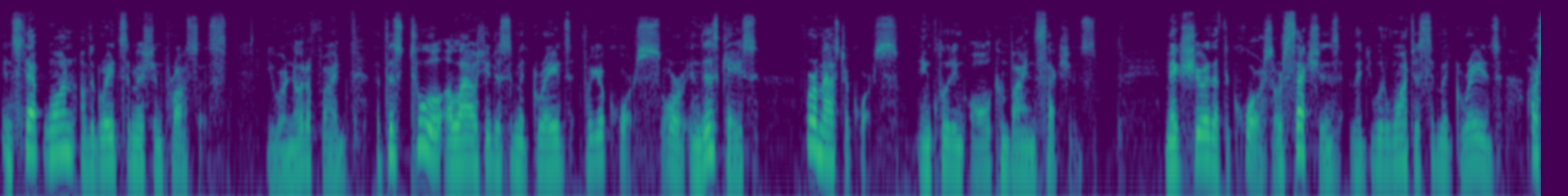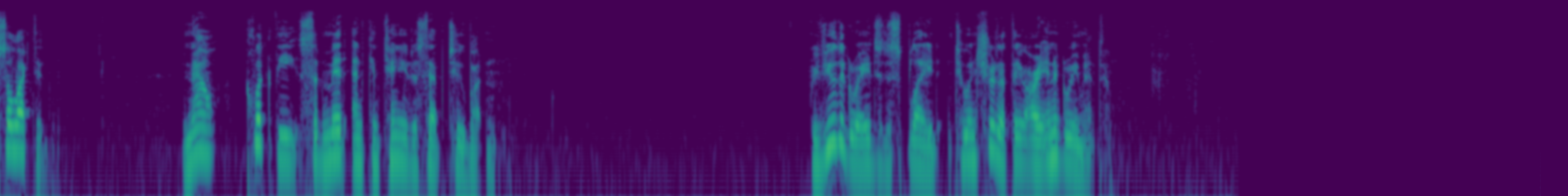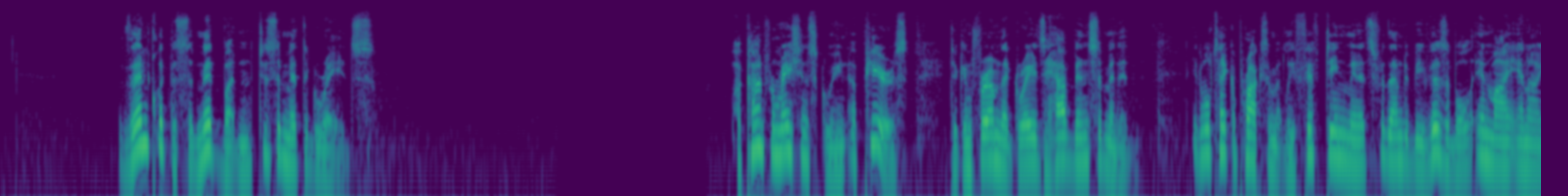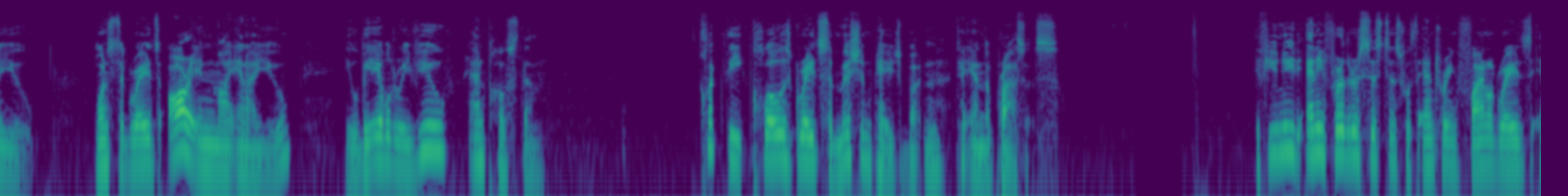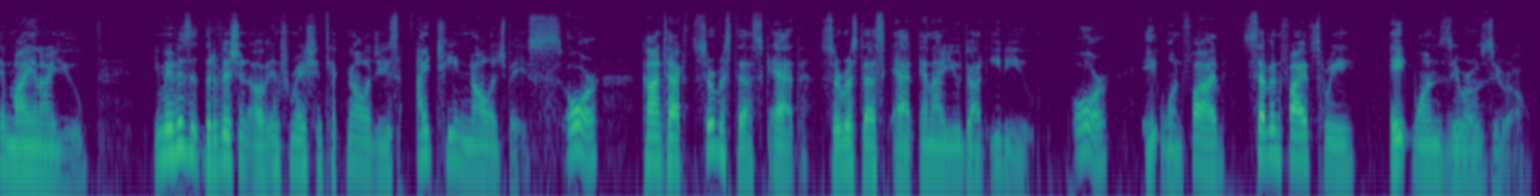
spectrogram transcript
In step one of the grade submission process, you are notified that this tool allows you to submit grades for your course, or in this case, for a master course, including all combined sections. Make sure that the course or sections that you would want to submit grades are selected. Now, click the Submit and Continue to Step 2 button. Review the grades displayed to ensure that they are in agreement. Then click the Submit button to submit the grades. A confirmation screen appears to confirm that grades have been submitted. It will take approximately 15 minutes for them to be visible in My NIU. Once the grades are in My NIU, you will be able to review and post them. Click the Close Grade Submission Page button to end the process. If you need any further assistance with entering final grades in My NIU, you may visit the Division of Information Technology's IT Knowledge Base or contact the Service Desk at servicedesk at niu.edu or 815 753 8100.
